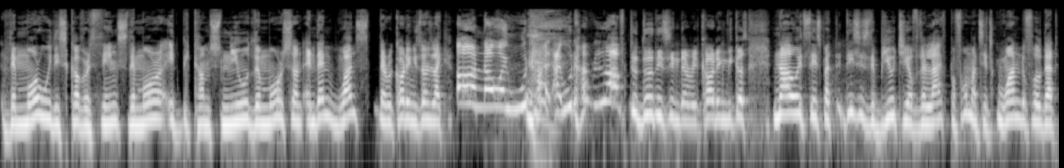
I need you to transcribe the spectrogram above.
the more we discover things, the more it becomes new, the more sound. And then once the recording is done, it's like, oh no, I would ha- I would have loved to do this in the recording because now it's this. But this is the beauty of the live performance. It's wonderful that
